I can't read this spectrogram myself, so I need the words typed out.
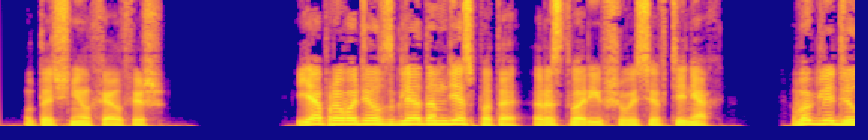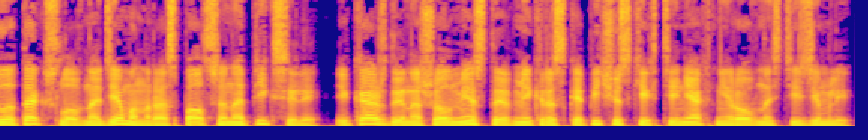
— уточнил Хелфиш. Я проводил взглядом деспота, растворившегося в тенях. Выглядело так, словно демон распался на пиксели, и каждый нашел место в микроскопических тенях неровности Земли.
